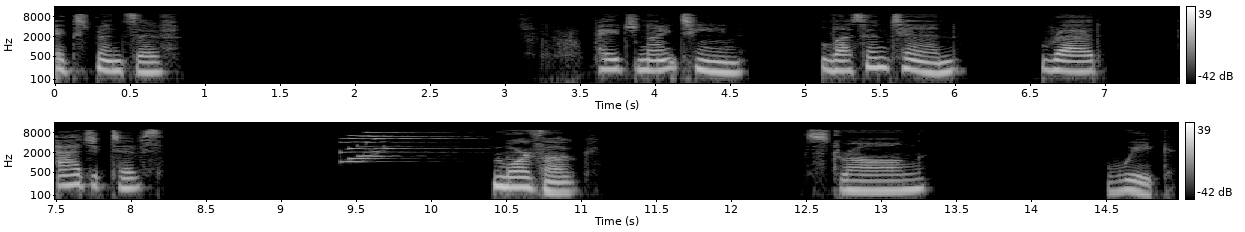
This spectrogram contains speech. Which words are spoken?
Expensive. Page 19. Lesson 10. Red. Adjectives. Morvoke. strong, weak,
